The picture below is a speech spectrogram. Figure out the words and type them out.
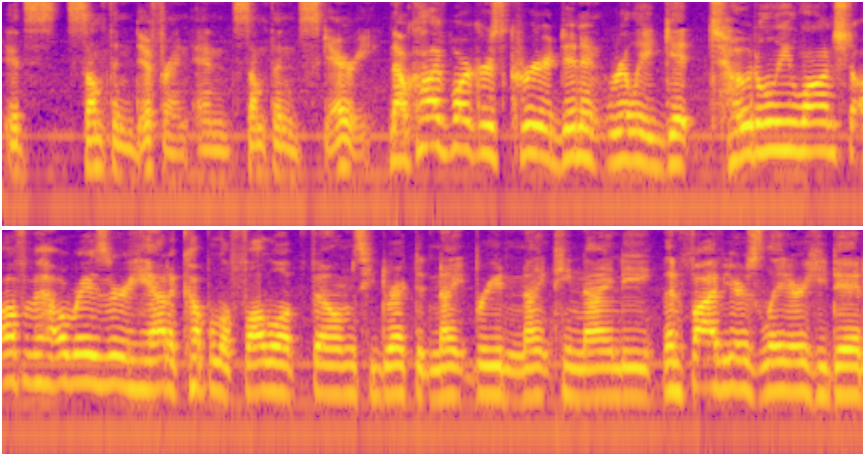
It's something different and something scary. Now, Clive Barker's career didn't really get totally launched off of Hellraiser. He had a couple of follow-up films. He directed Nightbreed in 1990. Then five years later, he did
